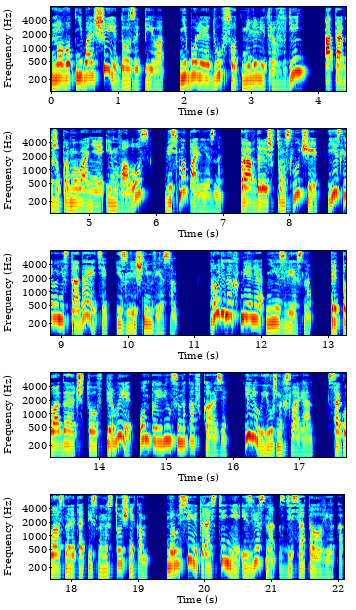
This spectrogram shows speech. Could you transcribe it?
Но вот небольшие дозы пива, не более 200 мл в день, а также промывание им волос весьма полезны. Правда, лишь в том случае, если вы не страдаете излишним весом. Родина хмеля неизвестна. Предполагают, что впервые он появился на Кавказе или у южных славян. Согласно летописным источникам, На Руси это растение известно с X века.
